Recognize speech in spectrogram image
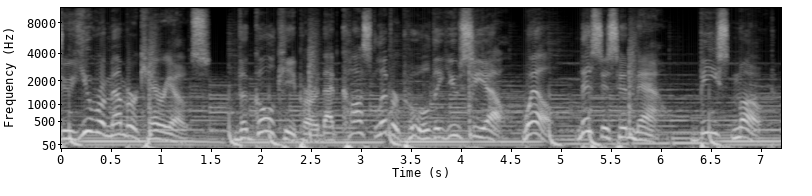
Do you remember Karius, the goalkeeper that cost Liverpool the UCL? Well, this is him now. Beast mode.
